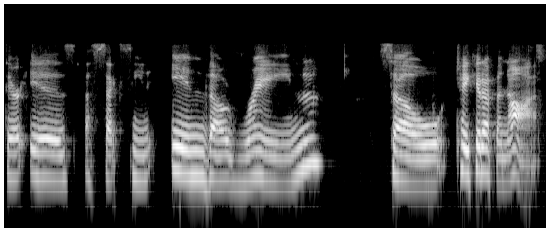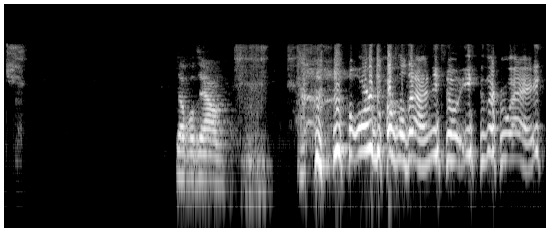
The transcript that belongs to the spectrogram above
there is a sex scene in the rain. So take it up a notch. Double down. or double down, you know, either way.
